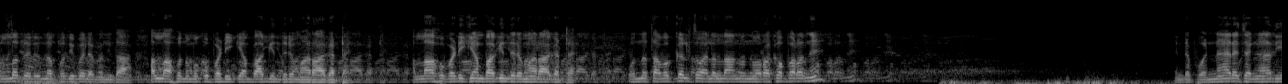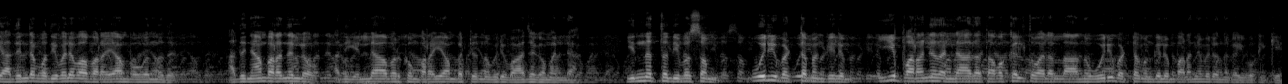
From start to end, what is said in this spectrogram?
അല്ല തരുന്ന പ്രതിഫലം എന്താ? അള്ളാഹു നമുക്ക് പഠിക്കാൻ ഭാഗ്യം തരുമാറാകട്ടെ. അള്ളാഹു പഠിക്കാൻ ഭാഗ്യം തരുമാറാകട്ടെ. ഒന്ന് തവക്കൽ തോലല്ലാന്നൊന്ന് ഉറക്കെ പറഞ്ഞ്. എന്റെ പൊന്നാര ചങ്ങാതി അതിന്റെ പ്രതിഫലമാ പറയാൻ പോകുന്നത്. അത് ഞാൻ പറഞ്ഞല്ലോ അത് എല്ലാവർക്കും പറയാൻ പറ്റുന്ന ഒരു വാചകമല്ല. ഇന്നത്തെ ദിവസം ഒരു വട്ടമെങ്കിലും ഈ പറഞ്ഞതല്ലാതെ തവക്കൽ തോലല്ല എന്ന് ഒരു വട്ടമെങ്കിലും പറഞ്ഞവരൊന്ന് കൈവക്കിക്കേ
